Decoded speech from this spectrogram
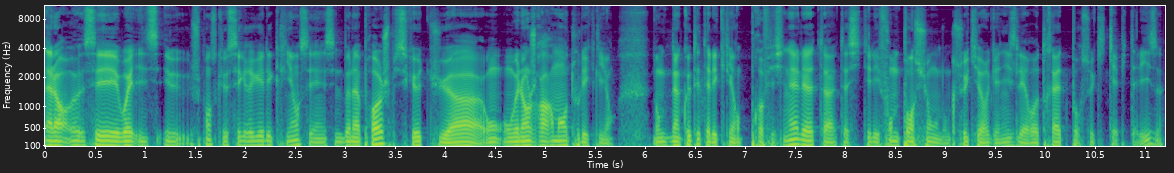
alors c'est, ouais, je pense que ségréger les clients, c'est une bonne approche puisque tu as, on, mélange rarement tous les clients. Donc d'un côté, tu as les clients professionnels, et tu as, cité les fonds de pension, donc ceux qui organisent les retraites pour ceux qui capitalisent.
